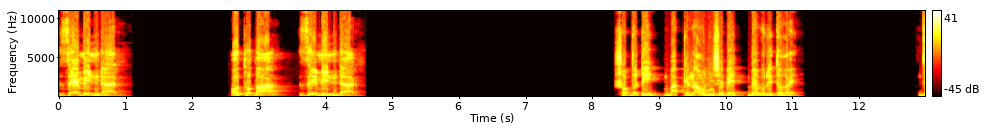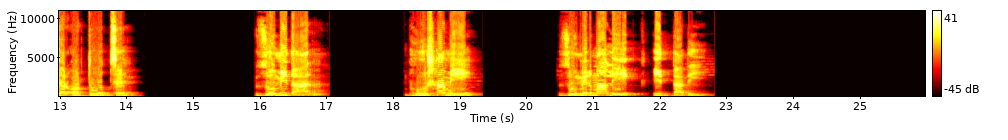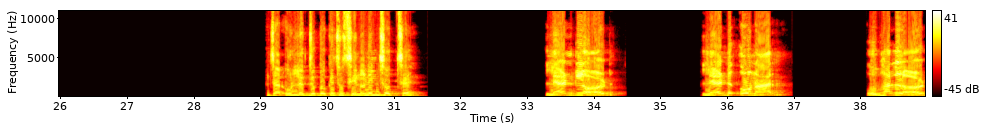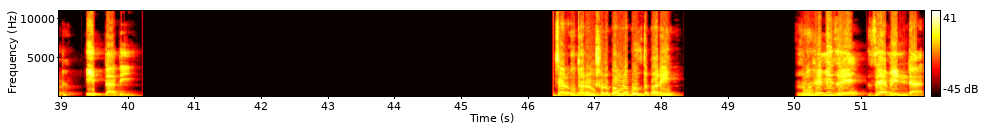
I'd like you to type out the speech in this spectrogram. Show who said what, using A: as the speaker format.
A: জ্যামিন্ডার অথবা জেমিন্ডার।
B: শব্দটি বাক্যে নাউন হিসেবে ব্যবহৃত হয় যার অর্থ হচ্ছে
A: জমিদার ভূস্বামী জমির মালিক ইত্যাদি।
B: যার উল্লেখযোগ্য কিছু সিনোনিমস হচ্ছে
A: ল্যান্ডলর্ড ল্যান্ড ওনার ওভারলর্ড ইত্যাদি।
B: যার উদাহরণস্বরূপ আমরা বলতে পারি
A: রোহিণী যে জ্যামিন্ডার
